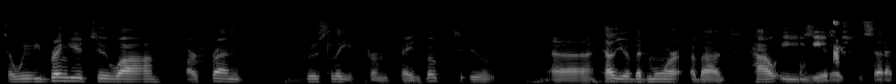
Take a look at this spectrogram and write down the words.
So we bring you to uh, our friend Bruce Lee from Facebook to uh, tell you a bit more about how easy it is to set up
